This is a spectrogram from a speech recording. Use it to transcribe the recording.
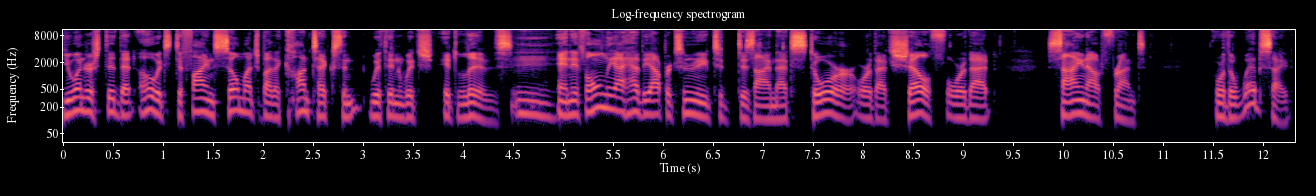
you understood that, oh, it's defined so much by the context in, within which it lives. Mm. And if only I had the opportunity to design that store or that shelf or that sign out front or the website,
